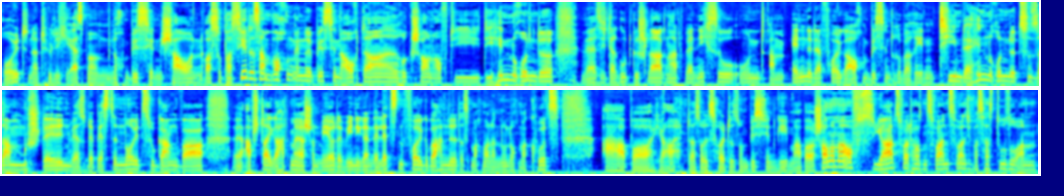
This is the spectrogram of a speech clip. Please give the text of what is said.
heute natürlich erstmal noch ein bisschen schauen, was so passiert ist am Wochenende, ein bisschen auch da rückschauen auf die, die Hinrunde, wer sich da gut geschlagen hat, wer nicht so und am Ende der Folge auch ein bisschen drüber reden, Team der Hinrunde zusammenstellen, wer so der beste Neuzugang war. Äh, Absteiger hatten wir ja schon mehr oder weniger in der letzten Folge behandelt, das machen wir dann nur noch mal kurz. Aber ja, da soll es heute so ein bisschen geben. Aber schauen wir mal aufs Jahr 2022. Was hast du so an,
